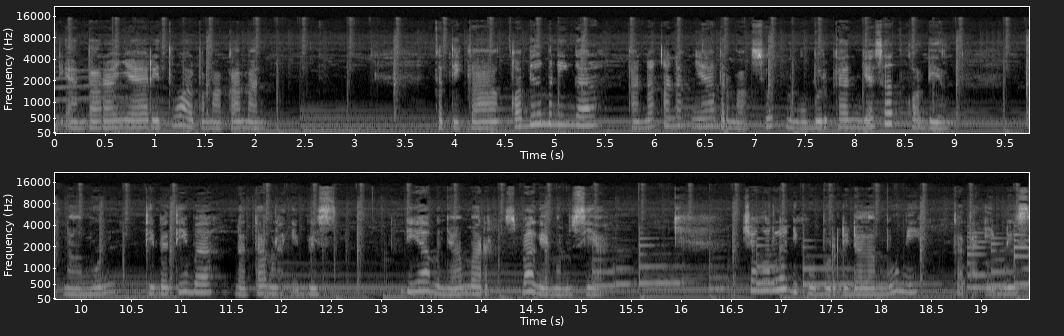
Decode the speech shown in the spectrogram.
di antaranya ritual pemakaman. Ketika Kobil meninggal, anak-anaknya bermaksud menguburkan jasad Kobil. Namun, tiba-tiba datanglah iblis dia menyamar sebagai manusia. Janganlah dikubur di dalam bumi, kata iblis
